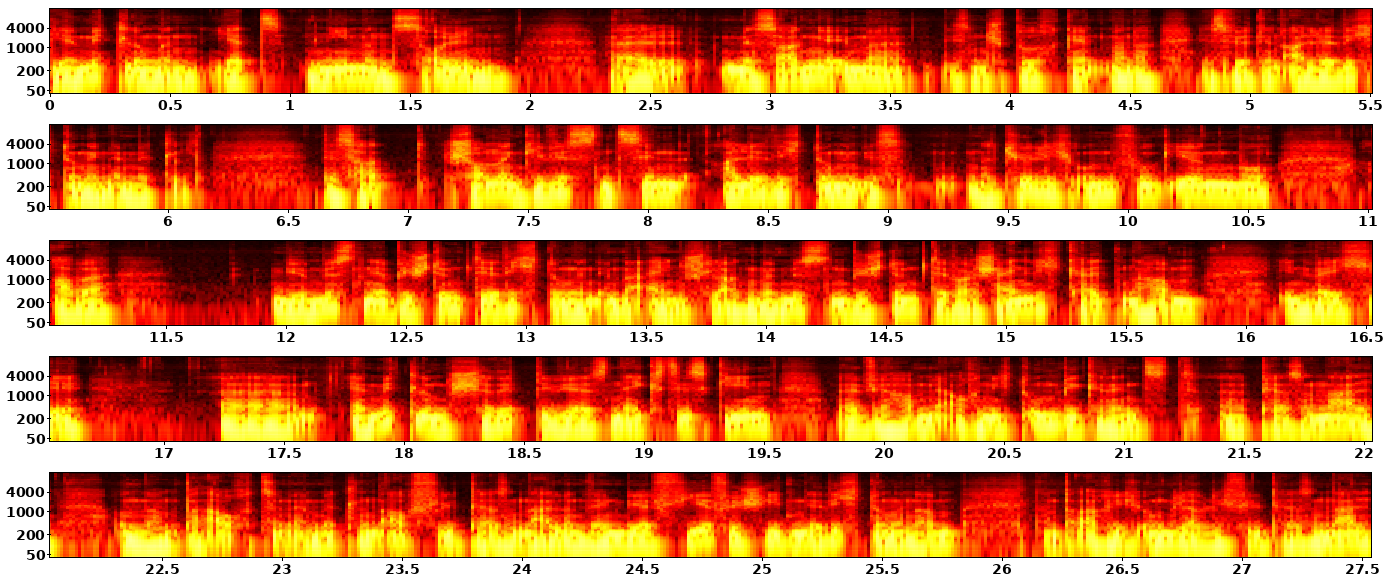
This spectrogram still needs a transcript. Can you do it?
die Ermittlungen jetzt nehmen sollen. Weil wir sagen ja immer, diesen Spruch kennt man, es wird in alle Richtungen ermittelt. Das hat schon einen gewissen Sinn. Alle Richtungen ist natürlich Unfug irgendwo, aber wir müssen ja bestimmte Richtungen immer einschlagen. Wir müssen bestimmte Wahrscheinlichkeiten haben, in welche äh, Ermittlungsschritte wir als nächstes gehen, weil wir haben ja auch nicht unbegrenzt äh, Personal und man braucht zum Ermitteln auch viel Personal. Und wenn wir vier verschiedene Richtungen haben, dann brauche ich unglaublich viel Personal.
